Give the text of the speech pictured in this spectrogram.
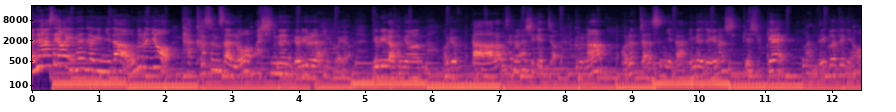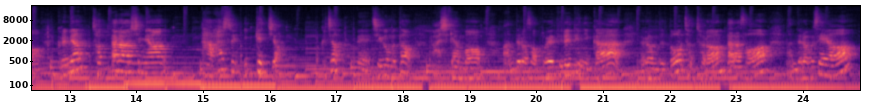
안녕하세요 임현정입니다. 오늘은요 닭 가슴살로 맛있는 요리를 할 거예요. 요리라 하면 어렵다라고 생각하시겠죠. 그러나 어렵지 않습니다. 임현정이는 쉽게 쉽게 만들거든요. 그러면 저 따라 하시면 다 할 수 있겠죠. 그죠? 네, 지금부터 맛있게 한번 만들어서 보여드릴 테니까 여러분들도 저처럼 따라서 만들어 보세요.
